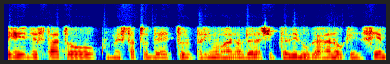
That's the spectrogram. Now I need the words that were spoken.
ed è stato, come è stato detto, il primo anno della città di Lugano che si è,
